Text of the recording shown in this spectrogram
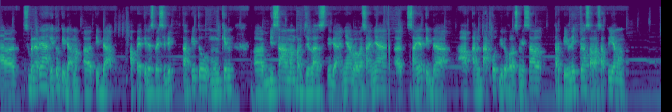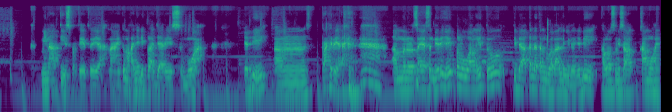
uh, sebenarnya itu tidak uh, tidak apa ya tidak spesifik, tapi itu mungkin uh, bisa memperjelas tidaknya bahwasanya uh, saya tidak akan takut gitu kalau semisal terpilih ke salah satu yang minati seperti itu ya. Nah itu makanya dipelajari semua. Jadi um, terakhir ya, menurut saya sendiri jadi peluang itu tidak akan datang dua kali gitu. Jadi kalau misal kamu hanya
